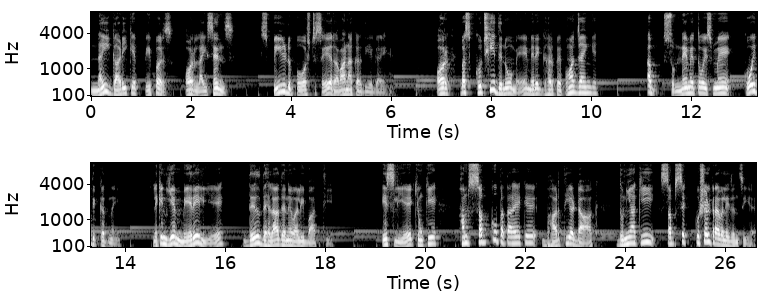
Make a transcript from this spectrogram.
नई गाड़ी के पेपर्स और लाइसेंस स्पीड पोस्ट से रवाना कर दिए गए हैं। और बस कुछ ही दिनों में मेरे घर पे पहुँच जाएँगे। अब सुनने में तो इसमें कोई दिक्कत नहीं, लेकिन ये मेरे लिए दिल दहला देने वाली बात थी। इसलिए क्योंकि हम सबको पता है कि भारतीय डाक दुनिया की सबसे कुशल ट्रैवल एजेंसी है।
